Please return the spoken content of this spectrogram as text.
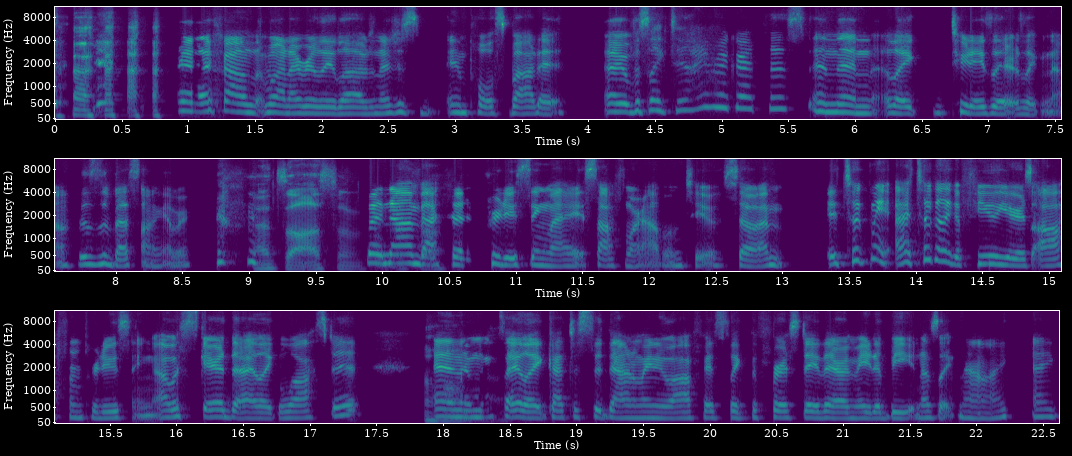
and I found one I really loved, and I just impulse bought it. I was like, did I regret this? And then like two days later, I was like, no, this is the best song ever. That's awesome. But now I'm That's back to producing my sophomore album too. So I'm. It took me. I took like a few years off from producing. I was scared that I like lost it. Awesome. And Uh-huh. then once I like got to sit down in my new office, like the first day there, I made a beat, and I was like, no, I, I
